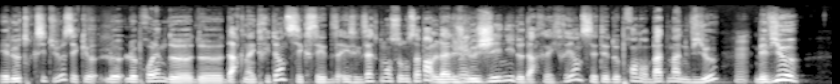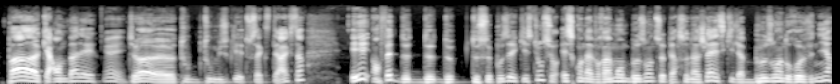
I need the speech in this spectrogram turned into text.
Et le truc, si tu veux, c'est que le, le problème de, de Dark Knight Returns, c'est que c'est exactement ce dont ça parle. La- Oui. Le génie de Dark Knight Returns, c'était de prendre Batman vieux, Mm. mais vieux, pas 40 balais. Oui. tu vois, euh, tout, tout musclé, tout ça, etc. etc. Et en fait, de, se poser les questions sur est-ce qu'on a vraiment besoin de ce personnage-là? Est-ce qu'il a besoin de revenir?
